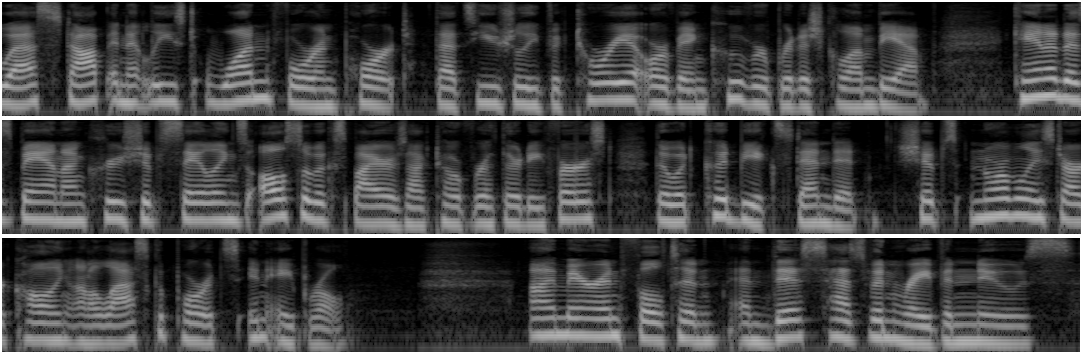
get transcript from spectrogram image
U.S. stop in at least one foreign port. That's usually Victoria or Vancouver, British Columbia. Canada's ban on cruise ship sailings also expires October 31st, though it could be extended. Ships normally start calling on Alaska ports in April. I'm Erin Fulton, and this has been Raven News.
